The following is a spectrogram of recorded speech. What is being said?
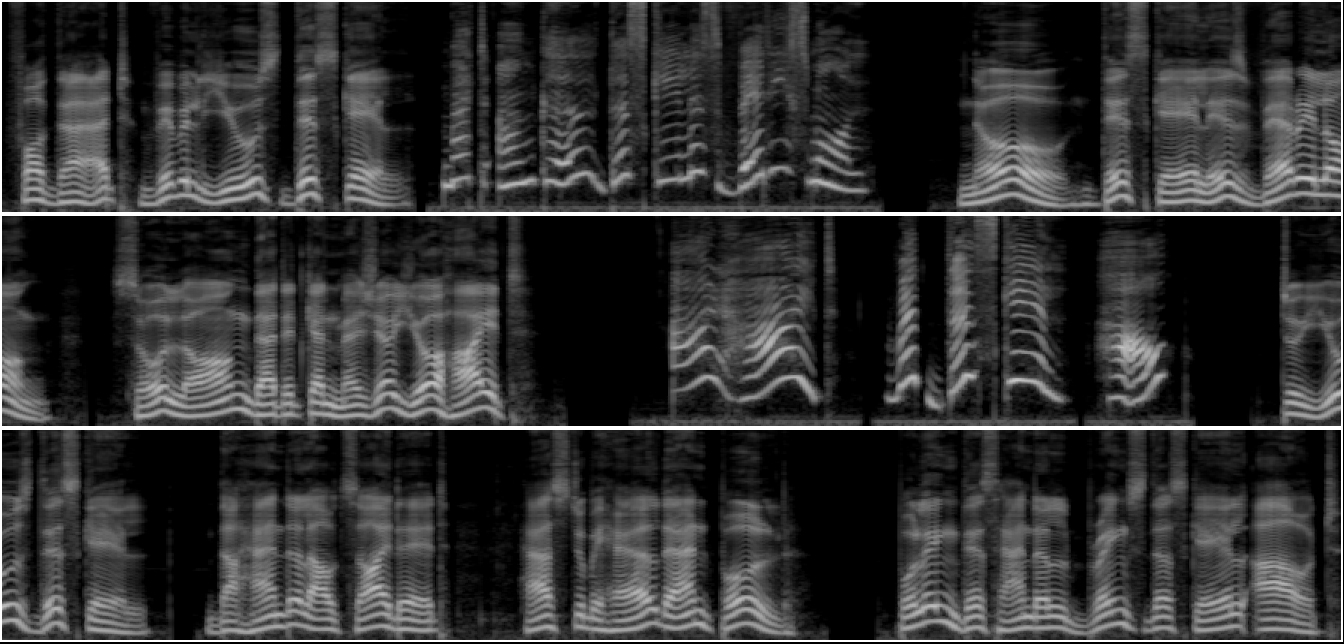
For that, we will use this scale. But uncle, this scale is very small. No, this scale is very long. So long that it can measure your height. Our height? With this scale? How? To use this scale, the handle outside it has to be held and pulled. Pulling this handle brings the scale out,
